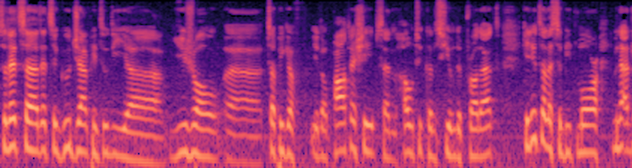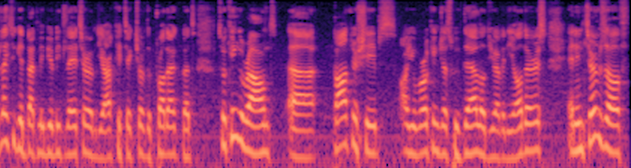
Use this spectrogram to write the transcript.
so that's uh, that's a good jump into the uh, usual uh, topic of you know partnerships and how to consume the product. Can you tell us a bit more? I mean, I'd like to get back maybe a bit later on the architecture of the product, but talking around uh, partnerships, are you working just with Dell or do you have any others? And in terms of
